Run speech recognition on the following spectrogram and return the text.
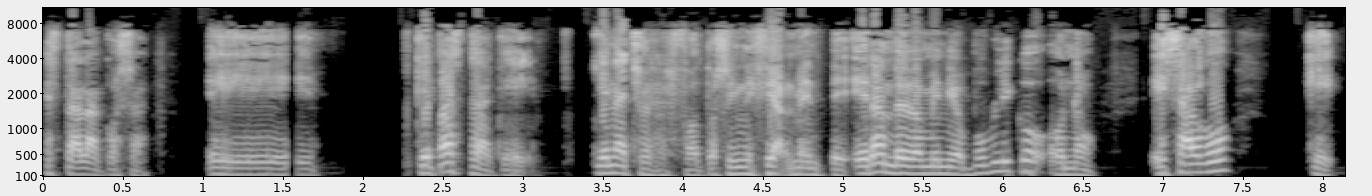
está la cosa. Eh, ¿Qué pasa? Que ¿quién ha hecho esas fotos inicialmente? ¿Eran de dominio público o no? Es algo que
